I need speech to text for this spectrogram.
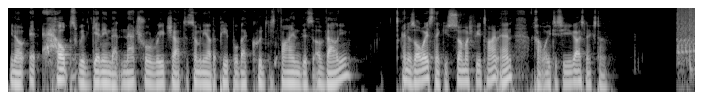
You know, it helps with getting that natural reach out to so many other people that could find this of value. And as always, thank you so much for your time, and I can't wait to see you guys next time.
